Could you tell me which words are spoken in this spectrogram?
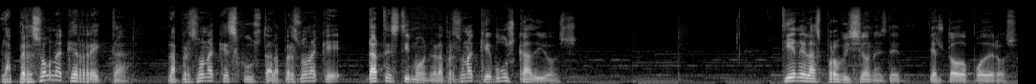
La persona que es recta, la persona que es justa, la persona que da testimonio, la persona que busca a Dios, tiene las provisiones de- del Todopoderoso.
